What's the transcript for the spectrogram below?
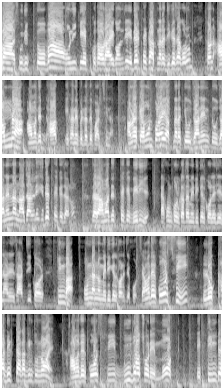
বা সুদীপ্ত, বা অনিকেত, কোথাও রায়গঞ্জে, এদের থেকে আপনারা জিজ্ঞাসা করুন। কারণ আমরা আমাদের ঢাক এখানে পেটাতে পারছি না। আমরা কেমন পড়াই, আপনারা কেউ জানেন কেউ জানেন না না জানলে এদের থেকে জানুন। যারা আমাদের থেকে বেরিয়ে এখন Kolkata medical college NRS, R G Kar, কিংবা অন্যান্য মেডিকেল কলেজে পড়ছে। আমাদের কোর্স ফি লক্ষাধিক টাকা কিন্তু নয়। আমাদের কোর্স ফি দু বছরে মোট এই তিনটে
